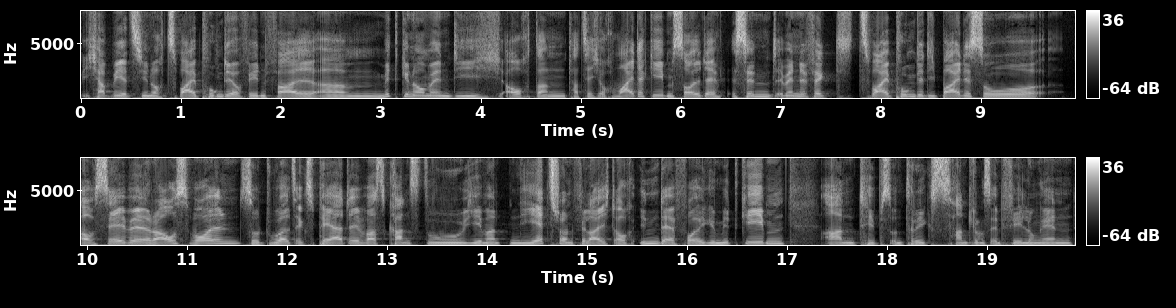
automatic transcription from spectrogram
Ich habe jetzt hier noch zwei Punkte auf jeden Fall ähm, mitgenommen, die ich auch dann tatsächlich auch weitergeben sollte. Es sind im Endeffekt zwei Punkte, die beide so aufs selbe raus wollen. So du als Experte, was kannst du jemanden jetzt schon vielleicht auch in der Folge mitgeben an Tipps und Tricks, Handlungsempfehlungen,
